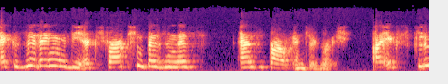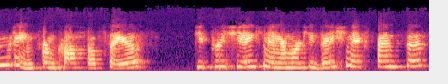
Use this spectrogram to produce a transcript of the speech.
exiting the extraction business and Sprout integration. By excluding from cost of sales, depreciation and amortization expenses,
